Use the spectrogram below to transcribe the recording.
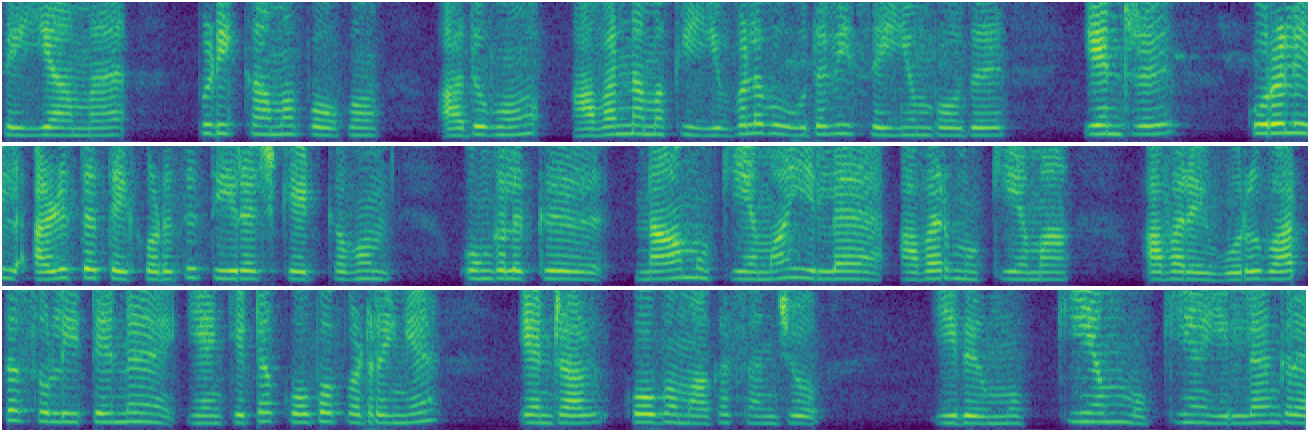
செய்யாம பிடிக்காம போகும்? அதுவும் அவன் நமக்கு இவ்வளவு உதவி செய்யும் போது என்று குரலில் அழுத்தத்தை கொடுத்து தீரஜ் கேட்கவும் உங்களுக்கு நான் முக்கியமா இல்ல அவர் முக்கியமா? அவரை ஒரு வார்த்தை சொல்லிட்டேன்னு என்கிட்ட கோபப்படுறீங்க? என்றால் கோபமாக சஞ்சு. இது முக்கியம் முக்கியம் இல்லைங்கிற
